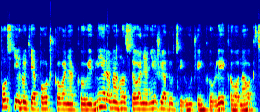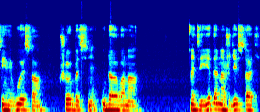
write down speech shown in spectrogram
postihnutia po očkovania COVID, miera nahlasovania nežiaducich účinkov liekov na vakcíny v USA všeobecne udávaná medzi 1 až 10%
